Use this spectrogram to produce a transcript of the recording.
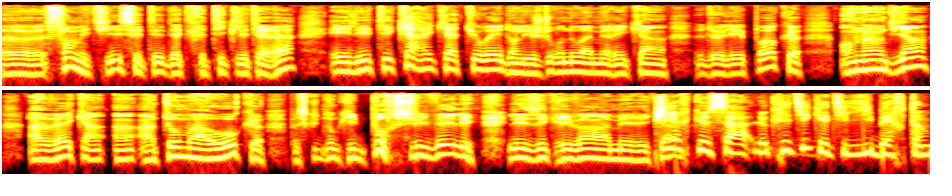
euh, son métier, c'était d'être critique littéraire, et il était caricaturé dans les journaux américains de l'époque en indien avec un, un, un tomahawk, parce que donc il poursuivait les, les écrivains américains. Pire que ça, le critique est-il libertin?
